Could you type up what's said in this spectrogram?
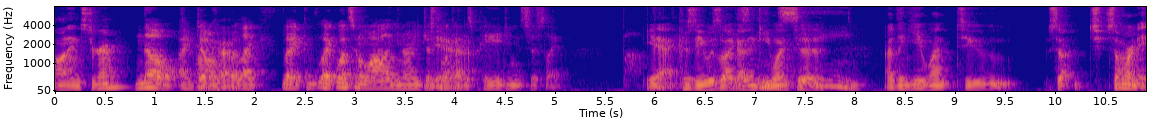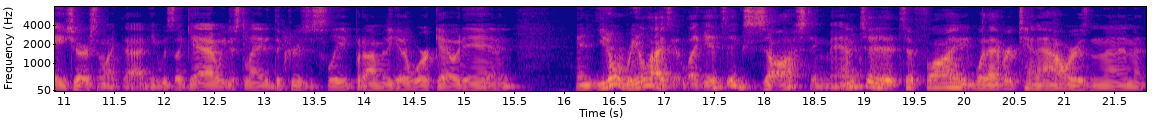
on Instagram? No, I don't. Okay. But like, like, like once in a while, you know, you just look at his page and it's just like, Yeah, because he was like, I think he went to. I think he went to so, somewhere in Asia or something like that, and he was like, yeah, we just landed the cruise asleep, but I'm gonna get a workout in, and and you don't realize it, like it's exhausting, man, to to fly whatever ten hours and then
